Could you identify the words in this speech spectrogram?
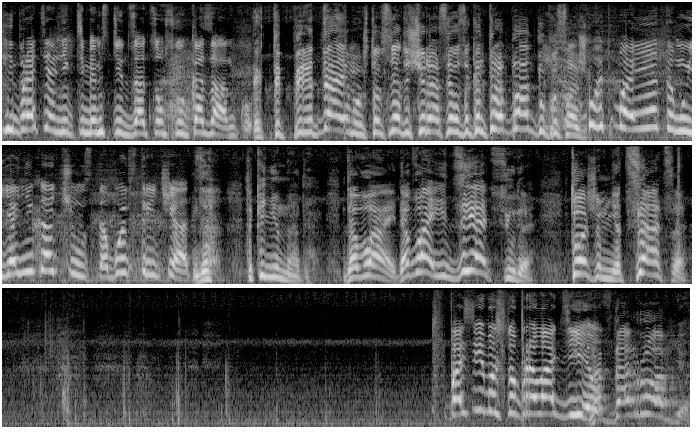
И брательник тебе мстит за отцовскую казанку. Так ты передай ему, что в следующий раз я его за контрабанду посажу. Вот поэтому я не хочу с тобой встречаться. Да? Так и не надо. Давай, давай, иди отсюда. Тоже мне цаца. Спасибо, что проводил. На здоровье!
